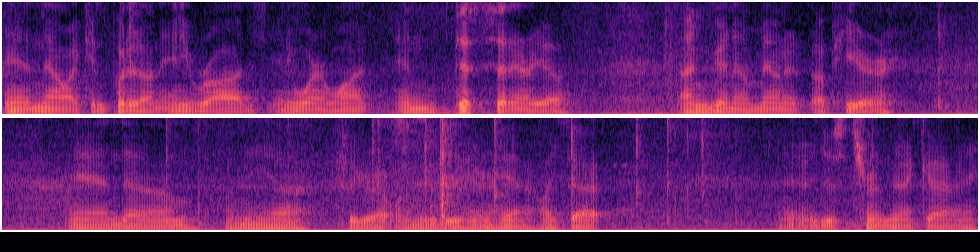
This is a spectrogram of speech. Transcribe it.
And now I can put it on any rod, anywhere I want. In this scenario, I'm gonna mount it up here. And um, let me, uh, figure out what I'm going to do here. Yeah, like that. And just turn that guy.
